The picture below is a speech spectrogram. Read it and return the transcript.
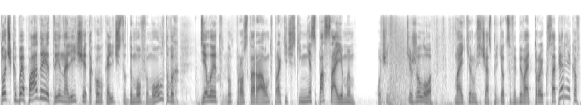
Точка Б падает, и наличие такого количества дымов и молотовых делает, ну, просто раунд практически неспасаемым. Очень тяжело. Майкеру сейчас придется выбивать тройку соперников.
